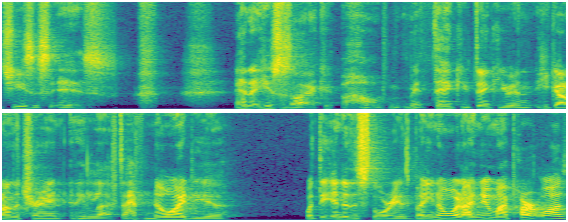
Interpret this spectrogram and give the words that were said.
Jesus is. And he was like, oh, man, thank you, thank you. And he got on the train and he left. I have no idea what the end of the story is. But you know what I knew my part was?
